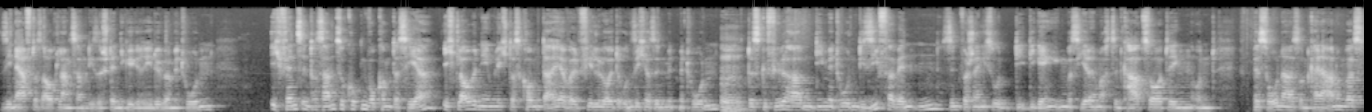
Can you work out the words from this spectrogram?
Sie nervt das auch langsam, diese ständige Gerede über Methoden. Ich fände es interessant zu gucken, wo kommt das her. Ich glaube nämlich, das kommt daher, weil viele Leute unsicher sind mit Methoden, mhm. das Gefühl haben, die Methoden, die sie verwenden, sind wahrscheinlich so die, die gängigen, was jeder macht, sind Card-Sorting und Personas und keine Ahnung was,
